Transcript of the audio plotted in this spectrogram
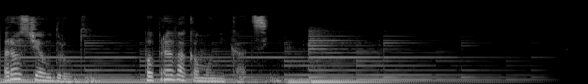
Rozdział drugi. Poprawa komunikacji.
